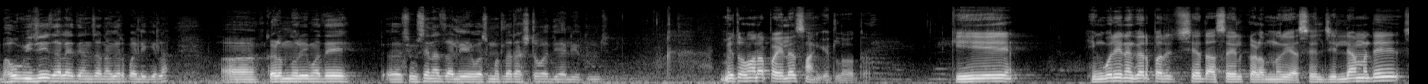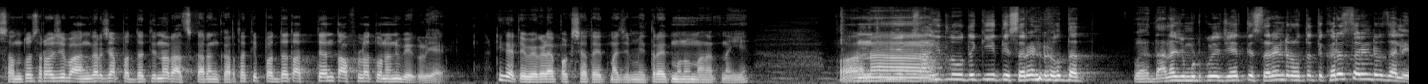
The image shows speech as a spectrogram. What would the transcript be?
भाऊ विजयी झाला आहे त्यांचा नगरपालिकेला. कळमनुरीमध्ये शिवसेना झाली आहे वसमतला राष्ट्रवादी आली आहे तुमची? मी तुम्हाला पहिलंच सांगितलं होतं की हिंगोली नगर परिषद असेल कळमनुरी असेल जिल्ह्यामध्ये संतोषरावजी बांगर ज्या पद्धतीनं राजकारण करतात ती पद्धत अत्यंत अफलातून आणि वेगळी आहे. ठीक आहे ते वेगळ्या पक्षात आहेत माझे मित्र आहेत म्हणून म्हणत नाही आहे पण सांगितलं होतं की ते सरेंडर होतात. दानाजी मुटकुळे जे आहेत ते सरेंडर होतात ते खरंच सरेंडर झाले.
